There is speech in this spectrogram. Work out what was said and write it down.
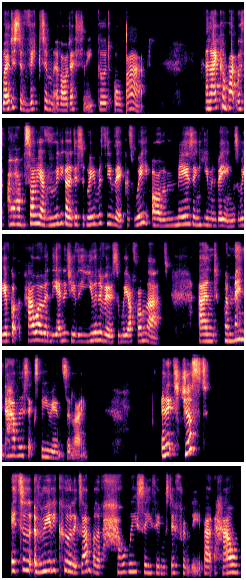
we're just a victim of our destiny, good or bad. And I come back with, oh, I'm sorry, I've really got to disagree with you there because we are amazing human beings. We have got the power and the energy of the universe, and we are from that. And we're meant to have this experience in life. And it's just, it's a, a really cool example of how we see things differently, about how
